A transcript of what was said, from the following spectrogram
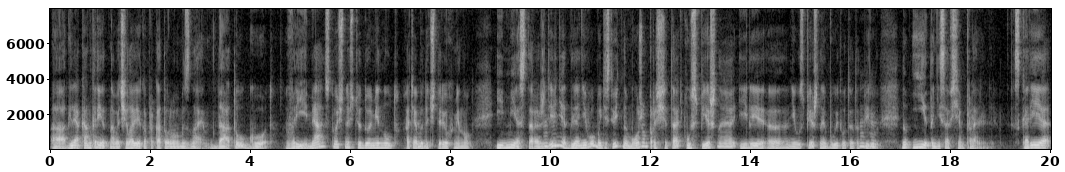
для конкретного человека, про которого мы знаем дату, год, время с точностью до минут, хотя бы до 4 минут, и место рождения, угу. для него мы действительно можем просчитать, успешное или э, неуспешное будет вот этот угу. период. Но и это не совсем правильно. Скорее,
